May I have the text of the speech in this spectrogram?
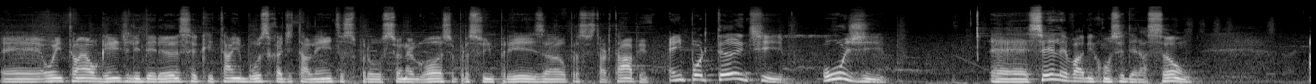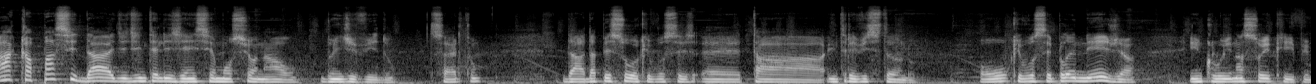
é, ou então é alguém de liderança que está em busca de talentos para o seu negócio, para sua empresa ou para sua startup, é importante hoje é, ser levado em consideração a capacidade de inteligência emocional do indivíduo, certo? da, da pessoa que você está é, entrevistando ou que você planeja incluir na sua equipe.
